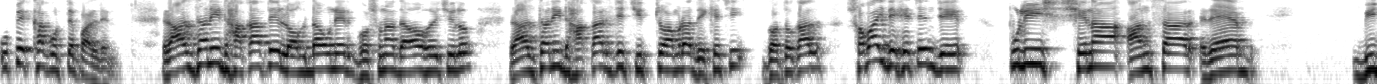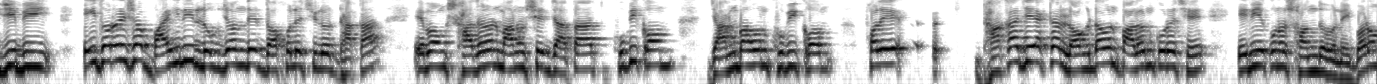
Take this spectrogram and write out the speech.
উপেক্ষা করতে পারলেন। রাজধানী ঢাকাতে লকডাউনের ঘোষণা দেওয়া হয়েছিল। রাজধানী ঢাকার যে চিত্র আমরা দেখেছি, গতকাল সবাই দেখেছেন যে পুলিশ, সেনা, আনসার, র্যাব বিজিবি, এই ধরনের সব বাহিনীর লোকজনদের দখলে ছিল ঢাকা এবং সাধারণ মানুষের যাতায়াত খুবই কম, যানবাহন খুবই কম, ফলে ঢাকা যে একটা লকডাউন পালন করেছে, এ নিয়ে কোনো সন্দেহ নেই। বরং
